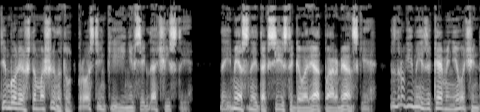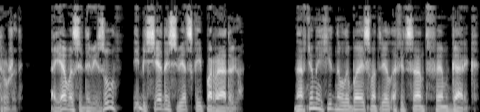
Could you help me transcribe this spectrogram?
Тем более, что машины тут простенькие и не всегда чистые. Да и местные таксисты говорят по-армянски, с другими языками не очень дружат. А я вас и довезу, и беседой светской порадую. На Артема ехидно улыбаясь смотрел официант Фэм Гарик.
